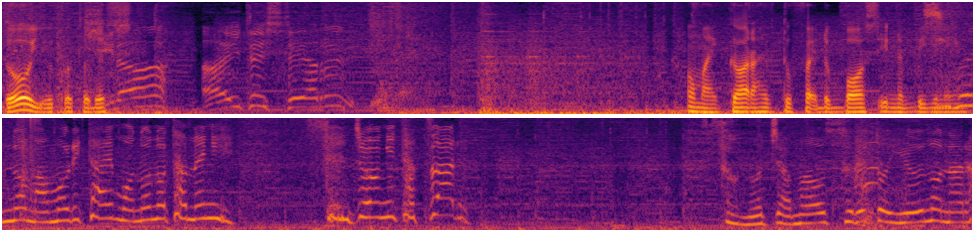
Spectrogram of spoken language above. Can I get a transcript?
So you go to キ this. ラー相手してやる Oh my god, I have to fight the boss in the 自 beginning. 分の守りたいもののために戦場に立つある その邪魔をするというのなら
